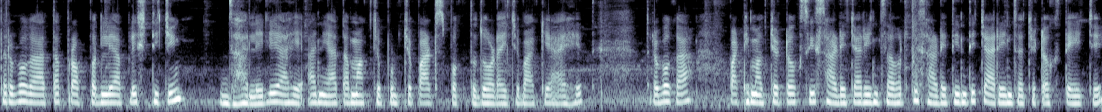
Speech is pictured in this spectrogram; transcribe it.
तर बघा आता प्रॉपरली आपली स्टिचिंग झालेली आहे आणि आता मागचे पुढचे पार्ट्स फक्त जोडायचे बाकी आहेत. तर बघा पाठीमागचे टक्स ही साडेचार इंचावरती साडेतीन ते चार इंचाचे टक्स द्यायचे.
